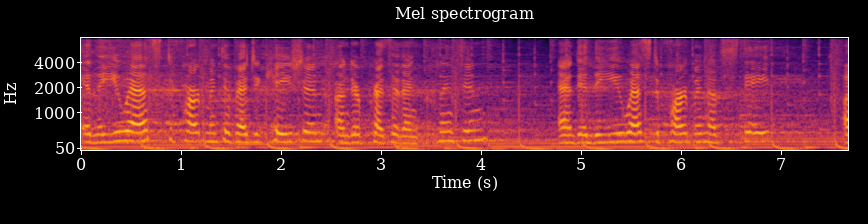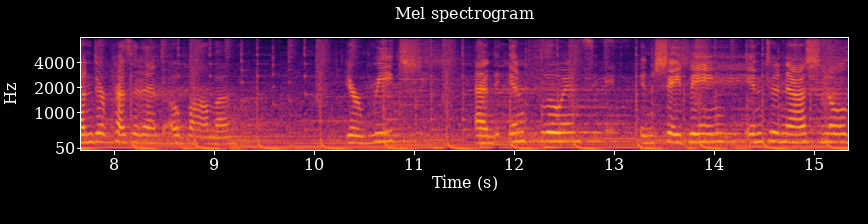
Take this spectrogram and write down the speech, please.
in the U.S. Department of Education under President Clinton and in the U.S. Department of State under President Obama. Your reach and influence in shaping international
